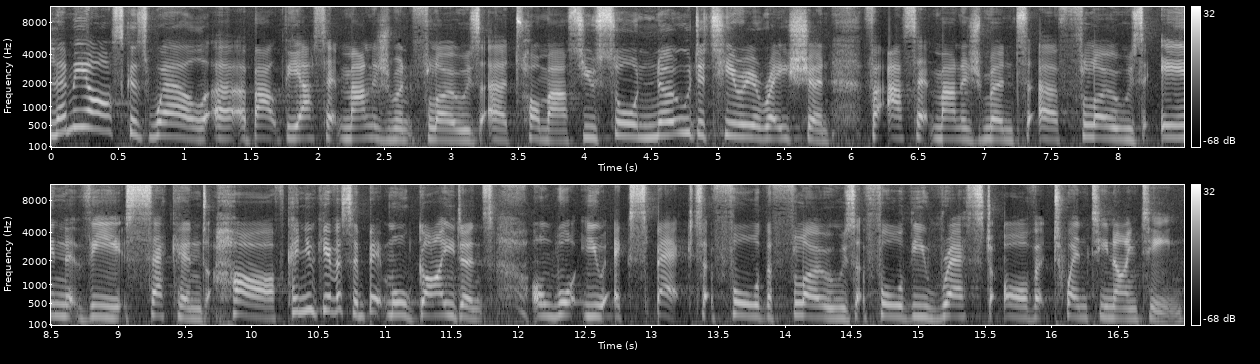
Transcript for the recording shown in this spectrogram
Let me ask as well uh, about the asset management flows, uh, Thomas. You saw no deterioration for asset management uh, flows in the second half. Can you give us a bit more guidance on what you expect for the flows for the rest of 2019?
